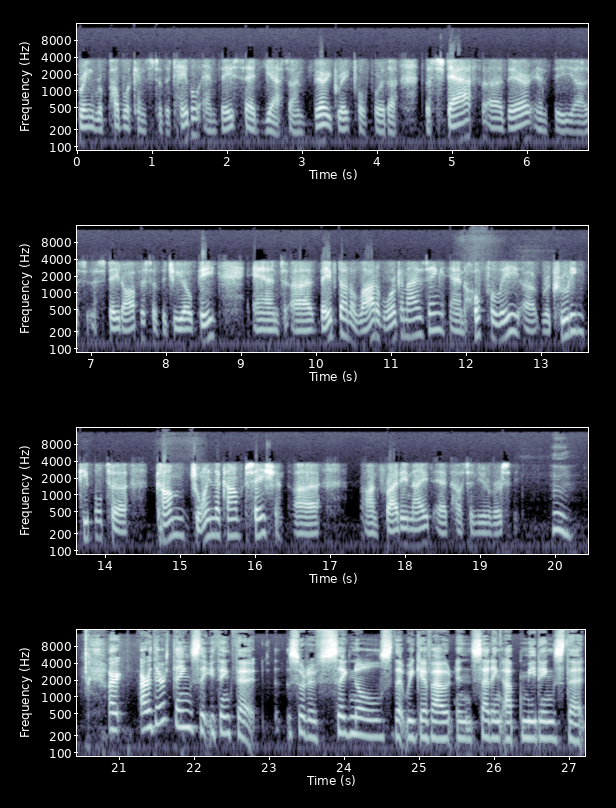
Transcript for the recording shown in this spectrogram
bring Republicans to the table. And they said yes. I'm very grateful for the, the staff uh, there in the uh, state office of the GOP. And uh, they've done a lot of organizing and hopefully uh, recruiting people to come join the conversation uh, on Friday night at Husson University. Hmm. Are are there things that you think that sort of signals that we give out in setting up meetings that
